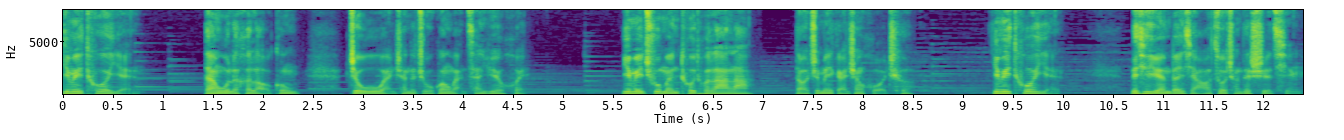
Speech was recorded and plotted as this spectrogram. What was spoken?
因为拖延，耽误了和老公周五晚上的烛光晚餐约会；因为出门拖拖拉拉，导致没赶上火车；因为拖延，那些原本想要做成的事情、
